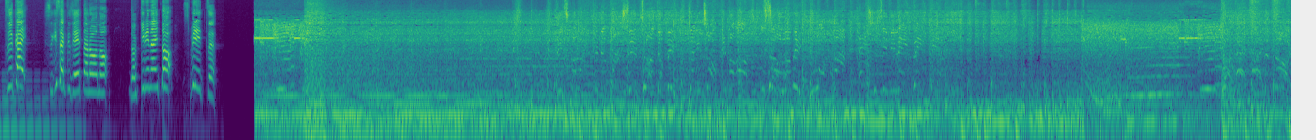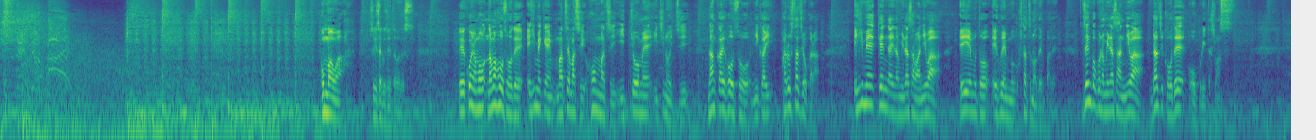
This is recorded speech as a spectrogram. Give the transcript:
痛快杉作 J 太郎のドッキリナイトスピリッツこんばんは。杉作清太郎です、えー、今夜も生放送で愛媛県松山市本町1丁目1の1南海放送2階パルスタジオから愛媛県内の皆様には AM と FM2 つの電波で全国の皆さんにはラジコでお送りいたします、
